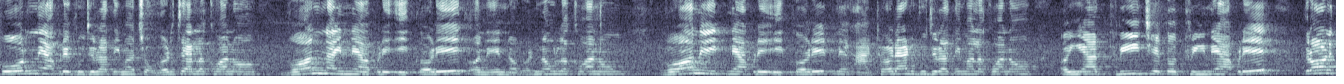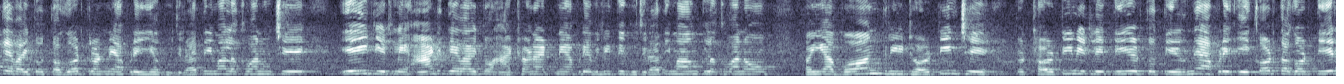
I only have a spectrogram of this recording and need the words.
ફોરને આપણે ગુજરાતીમાં ચોગડ ચાર લખવાનો. વન નાઇનને આપણે એકડ એક અને નવડ નવ લખવાનો. વન એટને આપણે એકડ એટને આઠડ આઠ ગુજરાતીમાં લખવાનો. અહીંયા થ્રી છે તો થ્રીને આપણે ત્રણ કહેવાય તો તગડ ત્રણને આપણે અહીંયા ગુજરાતીમાં લખવાનું છે. એઇટ એટલે આઠ કહેવાય તો આઠણ આઠને આપણે એવી રીતે ગુજરાતીમાં અંક લખવાનો. અહીંયા વન થ્રી થર્ટીન છે તો થર્ટીન એટલે તેર તો તેરને આપણે એકડ તગડ તેર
